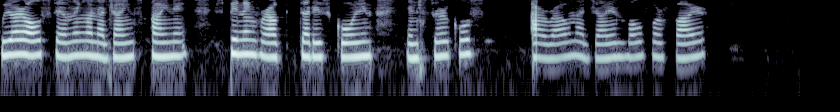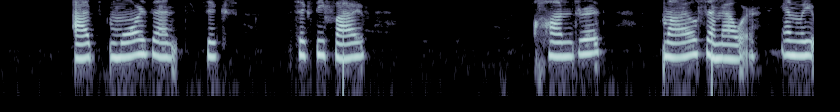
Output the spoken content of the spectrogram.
We are all standing on a giant spinning, spinning rock that is going in circles around a giant ball of fire at more than six, 6,500 miles an hour, and we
